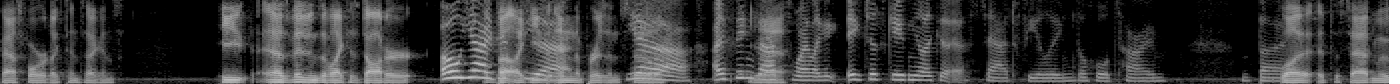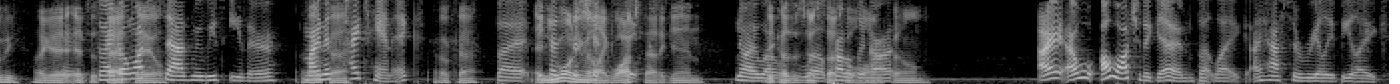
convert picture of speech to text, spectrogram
fast forward like ten seconds. He has visions of like his daughter, oh yeah, I but did like see he's that. in the prison still. Yeah, I think Yeah. that's why. Like, it, it just gave me like a, sad feeling the whole time. But Well, it, it's a sad movie. Like it, okay, it's a so sad I don't watch tale. sad movies either. Minus Okay. Titanic, Okay, but and because you won't the even like watch sinks. that again No, I won't. because it's well, just such a probably long not. film. I, I will, I'll watch it again, but like I have to really be like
